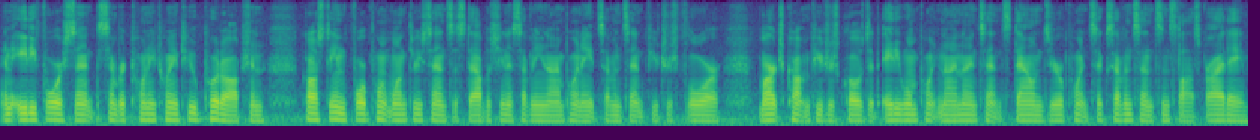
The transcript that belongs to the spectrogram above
an 84 cent December 2022 put option costing 4.13 cents, establishing a 79.87 cent futures floor. March cotton futures closed at 81.99 cents, down 0.67 cents since last Friday.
